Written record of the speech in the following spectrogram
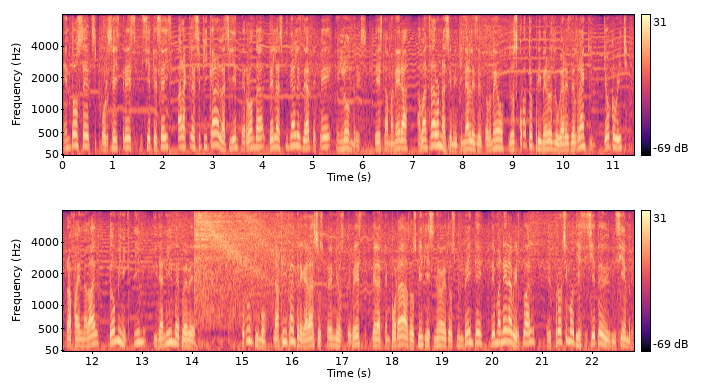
en dos sets por 6-3 y 7-6 para clasificar a la siguiente ronda de las finales de ATP en Londres. De esta manera, avanzaron a semifinales del torneo los cuatro primeros lugares del ranking: Djokovic, Rafael Nadal, Dominic Thiem y Daniil Medvedev. Por último, la FIFA entregará sus premios de Best de la temporada 2019-2020 de manera virtual el próximo 17 de diciembre.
